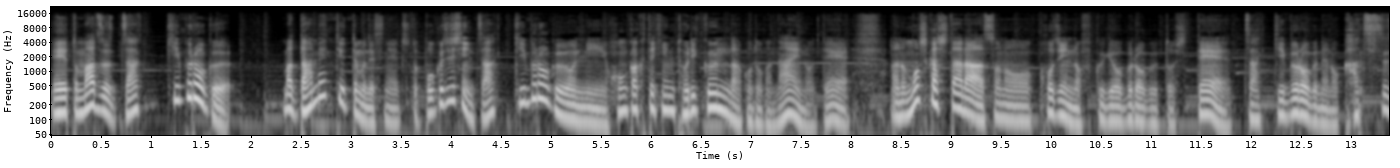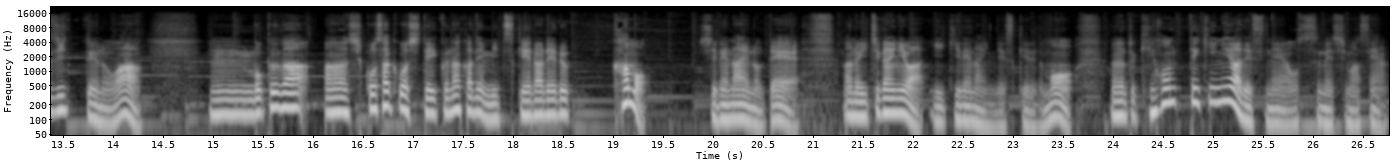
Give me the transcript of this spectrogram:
えっ、と、まず雑記ブログ。まあ、ダメって言ってもですね、ちょっと僕自身雑記ブログに本格的に取り組んだことがないので、あの、もしかしたら、その、個人の副業ブログとして、雑記ブログでの勝ち筋っていうのは、うん、僕があ試行錯誤していく中で見つけられるかもしれないので、あの、一概には言い切れないんですけれども、うんと、基本的にはですね、お勧めしません。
